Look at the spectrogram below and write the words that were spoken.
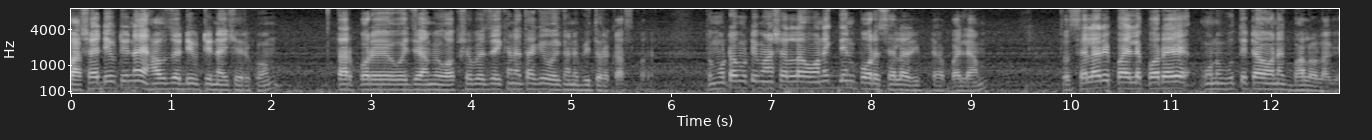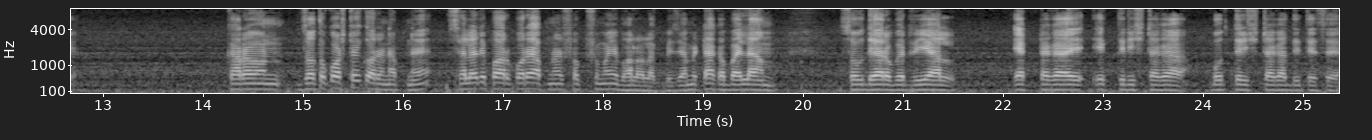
বাসায় ডিউটি নাই হাউসে ডিউটি নাই সেরকম। তারপরে ওই যে আমি ওয়ার্কশপে যেখানে থাকি, ওইখানে ভিতরে কাজ করে তো মোটামুটি মাসাল্লাহ অনেক দিন পরে স্যালারিটা পাইলাম। তো স্যালারি পাইলে পরে অনুভূতিটা অনেক ভালো লাগে। কারণ যত কষ্টই করেন আপনি স্যালারি পাওয়ার পরে আপনার সব সময় ভালো লাগবে যে, আমি টাকা পাইলাম, সৌদি আরবের রিয়াল এক টাকায় একত্রিশ টাকা, বত্রিশ টাকা দিতেছে।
